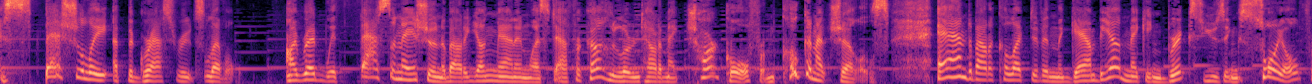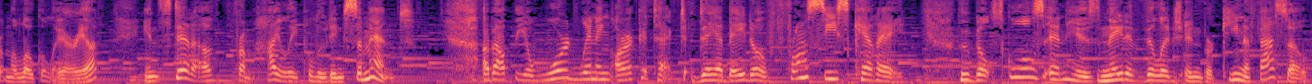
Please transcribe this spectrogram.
especially at the grassroots level. I read with fascination about a young man in West Africa who learned how to make charcoal from coconut shells, and about a collective in the Gambia making bricks using soil from the local area instead of from highly polluting cement. about the award winning architect Diébédo Francis Kéré, who built schools in his native village in Burkina Faso,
